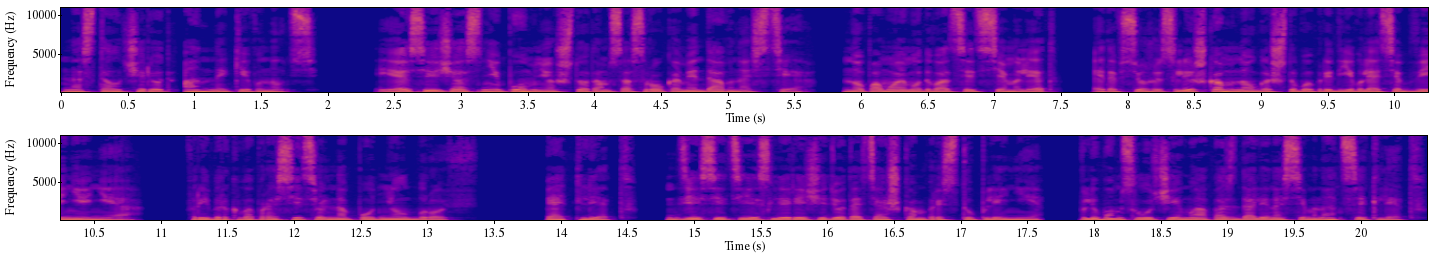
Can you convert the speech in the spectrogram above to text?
Настал черед Анны кивнуть. «Я сейчас не помню, что там со сроками давности, но, по-моему, 27 лет это все же слишком много, чтобы предъявлять обвинения». Фриберг вопросительно поднял бровь. «Пять лет. Десять, если речь идет о тяжком преступлении. В любом случае мы опоздали на 17 лет.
